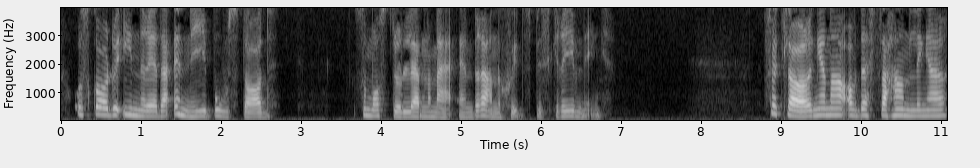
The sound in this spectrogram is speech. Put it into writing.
Och ska du inreda en ny bostad så måste du lämna med en brandskyddsbeskrivning. Förklaringarna av dessa handlingar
